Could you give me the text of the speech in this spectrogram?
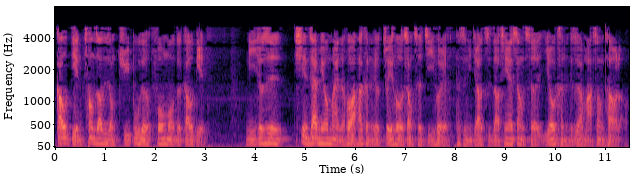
高点创造这种局部的 formal 的高点，你就是现在没有买的话，他可能就最后上车机会了。但是你就要知道，现在上车也有可能就是要马上套牢，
